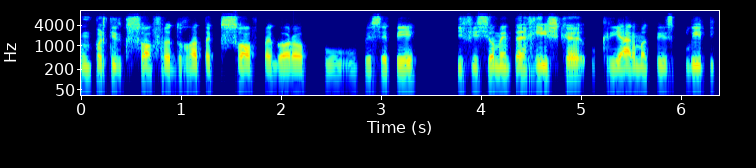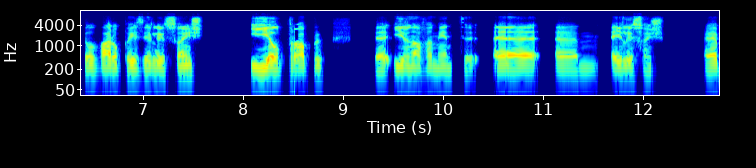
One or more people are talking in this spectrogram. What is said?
um partido que sofre a derrota que sofre agora o, o PCP, dificilmente arrisca criar uma crise política, levar o país a eleições e ele próprio eh, ir novamente a, a- a eleições. Eh,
